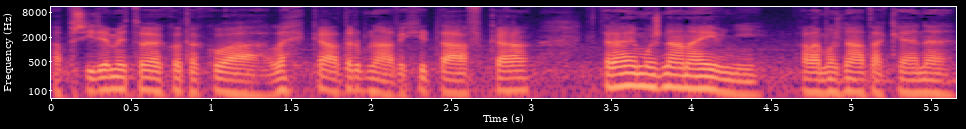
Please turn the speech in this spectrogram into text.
A přijde mi to jako taková lehká, drobná vychytávka, která je možná naivní, ale možná také ne.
